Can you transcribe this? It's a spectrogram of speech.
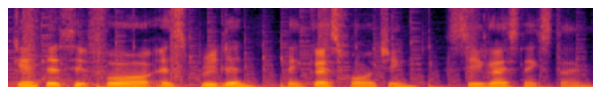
Okay that's it for S Brilliant. Thank you guys for watching. See you guys next time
